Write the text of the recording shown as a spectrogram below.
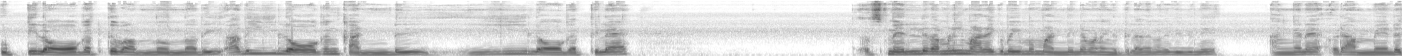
കുട്ടി ലോകത്ത് വന്നു. ഒന്ന് അത് അത് ഈ ലോകം കണ്ട് ഈ ലോകത്തിലെ സ്മെല്ല് നമ്മൾ ഈ മഴയ്ക്ക് പെയ്യുമ്പോൾ മണ്ണിന്റെ മണം കിട്ടില്ല. അതേമാതിരി ഇതിന് അങ്ങനെ ഒരു അമ്മേന്റെ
